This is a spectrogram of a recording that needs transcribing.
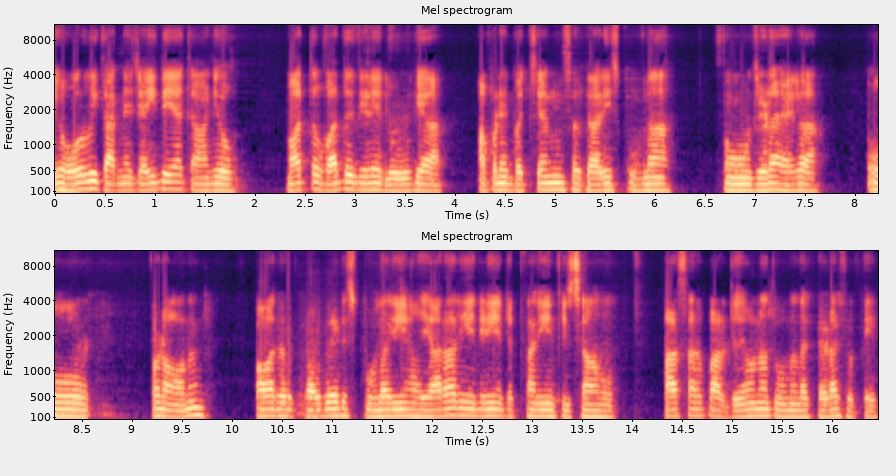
ਇਹ ਹੋਰ ਵੀ ਕਰਨੇ ਚਾਹੀਦੇ ਆ ਤਾਂ ਜੋ ਵੱਧ ਤੋਂ ਵੱਧ ਜਿਹੜੇ ਲੋਕ ਆ, ਆਪਣੇ ਬੱਚਿਆਂ ਨੂੰ ਸਰਕਾਰੀ ਸਕੂਲਾਂ ਤੋਂ ਜਿਹੜਾ ਹੈਗਾ ਉਹ ਪੜਾਉਣ ਔਰ ਪ੍ਰਾਈਵੇਟ ਸਕੂਲਾਂ ਦੀਆਂ ਹਜ਼ਾਰਾਂ ਦੀਆਂ ਜਿਹੜੀਆਂ ਲੱਖਾਂ ਦੀਆਂ ਫੀਸਾਂ ਉਹ ਹਰ ਸਾਲ ਭਰਦੇ ਆ, ਉਹਨਾਂ ਤੋਂ ਉਹਨਾਂ ਦਾ ਕਿਹੜਾ ਛੁੱਟੇ।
